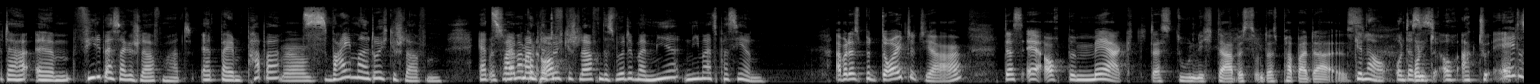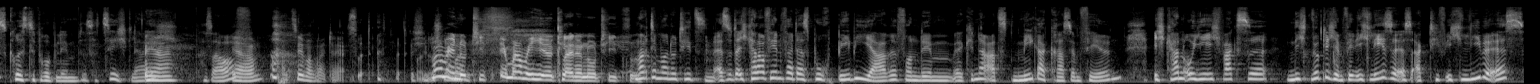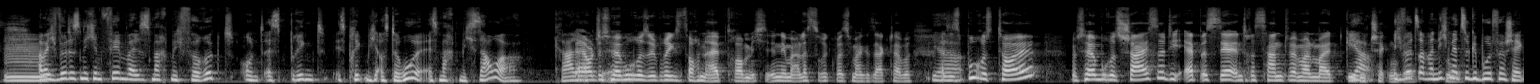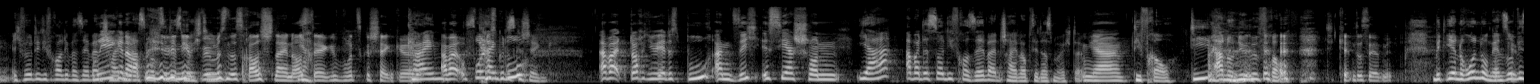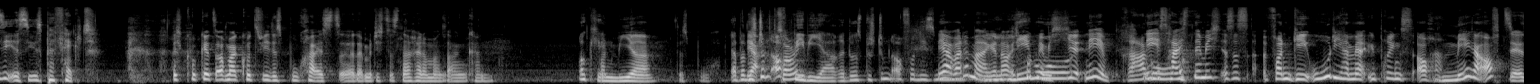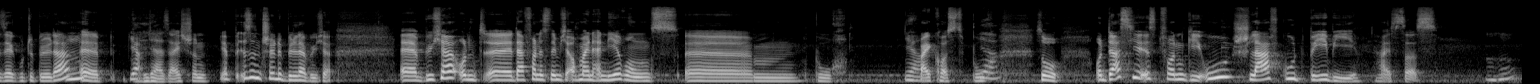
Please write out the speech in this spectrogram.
da ähm, viel besser geschlafen hat. Er hat beim Papa Ja. zweimal durchgeschlafen. Er hat Das zweimal komplett durchgeschlafen. Das würde bei mir niemals passieren. Aber das bedeutet ja, dass er auch bemerkt, dass du nicht da bist und dass Papa da ist. Genau. Und das Und- ist auch aktuell das größte Problem. Das erzähle ich gleich. Ja. Pass auf. Ja, erzähl mal weiter. Ich mach mir Notizen. Ich mach mir hier kleine Notizen. Mach dir mal Notizen. Also ich kann auf jeden Fall das Buch Babyjahre von dem äh, Kinderarzt mega krass empfehlen. Ich kann Oje, ich wachse nicht wirklich empfehlen. Ich lese es aktiv, ich liebe es, Mhm. aber ich würde es nicht empfehlen, weil es macht mich verrückt und es bringt, es bringt mich aus der Ruhe. Es macht mich sauer. Gerade Ja, und das. Hörbuch ist übrigens doch ein Albtraum. Ich nehme alles zurück, was ich mal gesagt habe. Ja. Also das Buch ist toll, Das Hörbuch ist scheiße, die App ist sehr interessant, wenn man mal Ja, gegenchecken ich will. würde es aber nicht So. mehr zur Geburt verschenken. Ich würde die Frau lieber selber Nee, entscheiden genau. lassen, ob sie das Nee, möchte. wir müssen das rausschneiden aus Ja. der Geburtsgeschenke. Kein- aber obwohl kein das gutes Buch, Geschenk. Aber doch, Julia, das Buch an sich ist ja schon, ja, aber das soll die Frau selber entscheiden, ob sie das möchte. ja, Die Frau, die anonyme Frau. die kennt das ja nicht. Mit ihren Rundungen, so wie sie ist. Sie ist perfekt. Ich gucke jetzt auch mal kurz, wie das Buch heißt, äh, damit ich das nachher nochmal sagen kann. Okay. Von mir, das Buch. aber Ja, bestimmt auch sorry. Babyjahre. Du hast bestimmt auch von diesem. Ja, warte mal, genau. Ich Lemo, nämlich hier. Nee, Rago. nee, es heißt nämlich, es ist von GU, die haben ja übrigens auch mega oft sehr, sehr gute Bilder. Äh, Ah. Mhm. Ja. Bilder, sag ich schon. Ja, es sind schöne Bilderbücher. Äh, Bücher und äh, davon ist nämlich auch mein Ernährungsbuch, ähm, Buch, ja. Beikostbuch. Ja. So, und das hier ist von GU, Schlafgut Baby heißt das. Mhm.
